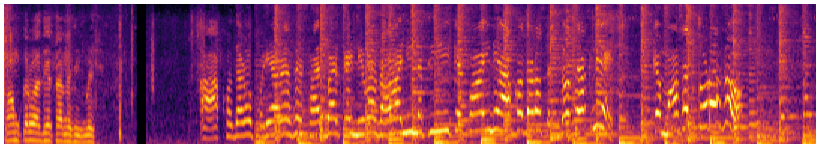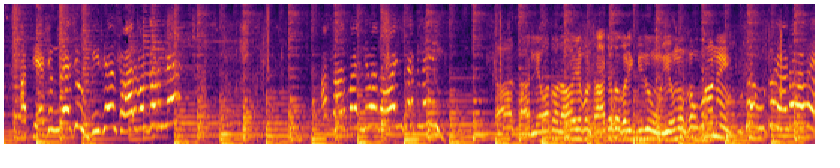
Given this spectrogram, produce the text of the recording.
કામ કરવા દેતા નથી ભાઈ આ આખો દાડો પડ્યા રહેશે સાર બાર કઈ લેવા જવાની નથી કે કોઈ ને આખો દાડો ધંધો શેખ ને કે માસ જ તોડો છો? આ ભેસું બેસું બીજે સાર વગર ને? લેવા તો આવે છે પણ સાચો તો ઘડીક દીધું હું એમાં કહું કરો ને. ઉઠો ઉઠો હેડો હવે.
